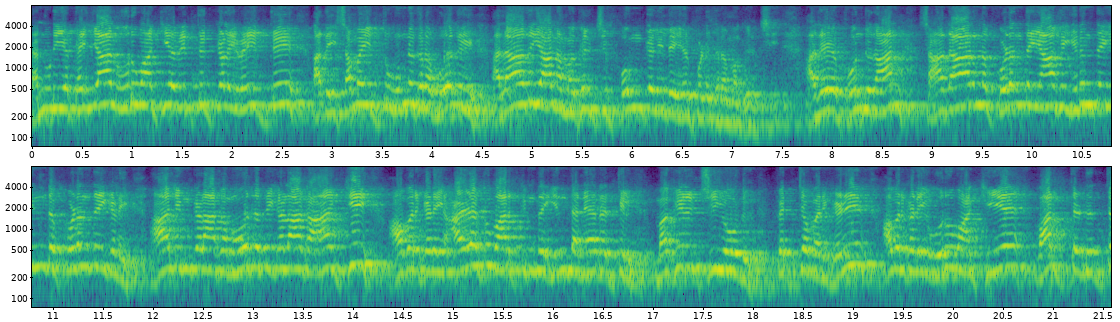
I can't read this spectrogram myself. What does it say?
தன்னுடைய கையால் உருவாக்கிய வித்துக்களை வைத்து அதை சமைத்து உண்ணுகிற போது அலாதியான மகிழ்ச்சி பொங்கலிலே ஏற்படுகிற மகிழ்ச்சி. அதே போன்றுதான் சாதாரண குழந்தையாக இருந்த இந்த குழந்தைகளை ஆலிம்களாக மோதவிகளாக ஆக்கி அவர்களை அழகு பார்க்கின்ற இந்த நேரத்தில் மகிழ்ச்சியோடு பெற்றவர்கள் அவர்களை உருவாக்கிய வார்த்தெடுத்த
